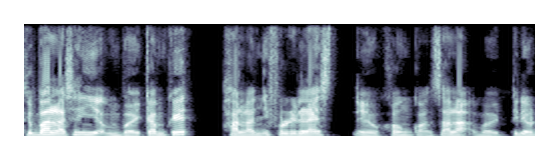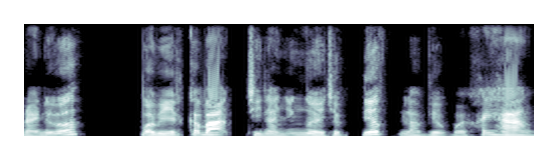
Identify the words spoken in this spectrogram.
Thứ ba là trách nhiệm với cam kết, hẳn là những freelance đều không còn xa lạ với cái điều này nữa, bởi vì các bạn chính là những người trực tiếp làm việc với khách hàng.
